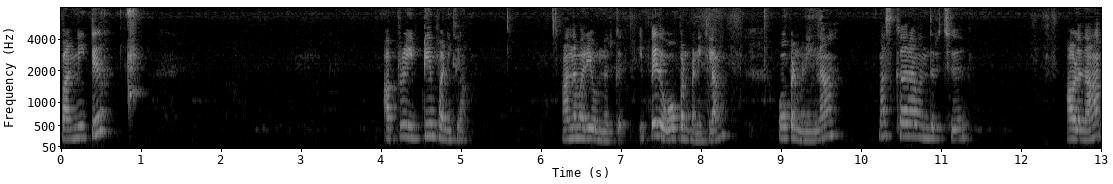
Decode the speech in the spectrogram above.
பண்ணிட்டு அப்புறம் இப்படியும் பண்ணிக்கலாம். அந்த மாதிரி ஒன்று இருக்குது இப்போ இதை ஓப்பன் பண்ணிக்கலாம். ஓப்பன் பண்ணிங்கன்னா மஸ்காரா வந்துருச்சு. அவ்வளோதான்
